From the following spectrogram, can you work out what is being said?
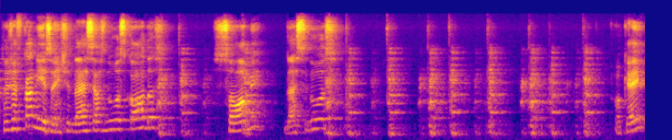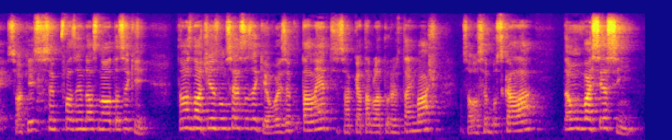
Então já fica nisso, a gente desce as duas cordas, sobe, desce duas. Ok? Só que isso sempre fazendo as notas aqui. Então as notinhas vão ser essas aqui. Eu vou executar lento, você sabe que a tablatura já está embaixo. É só você buscar lá. Então vai ser assim.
